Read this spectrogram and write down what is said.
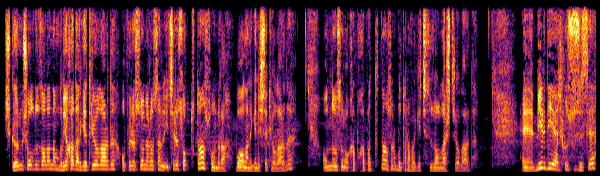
Şu görmüş olduğunuz alandan buraya kadar getiriyorlardı. Operasyon arasını içeri soktuktan sonra bu alanı genişletiyorlardı. Ondan sonra o kapı kapattıktan sonra bu tarafa geçişi zorlaştırıyorlardı. Ee, bir diğer husus ise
